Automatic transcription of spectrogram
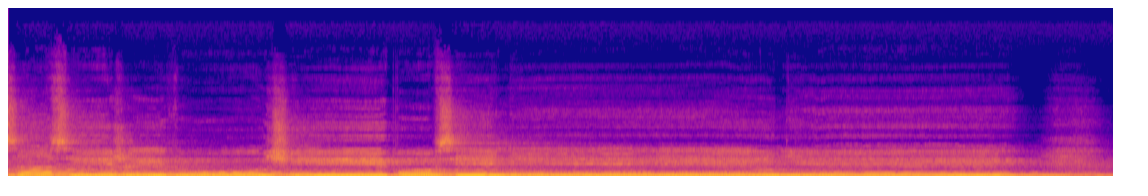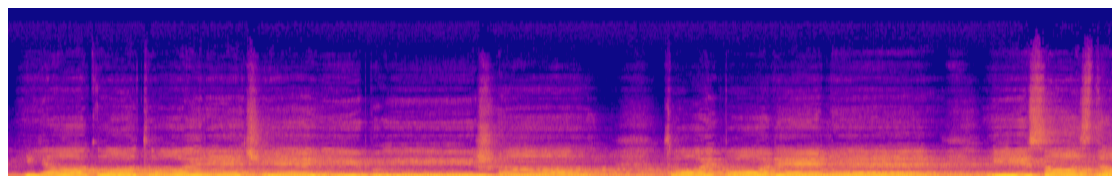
подвижутся все живущие по вселенной. Яко той рече и быша, той повеле и создашася.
